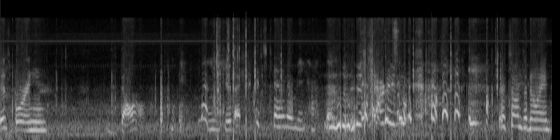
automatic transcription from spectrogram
it's boring here. Dog. Let me hear that. It's at me. That sounds annoying.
